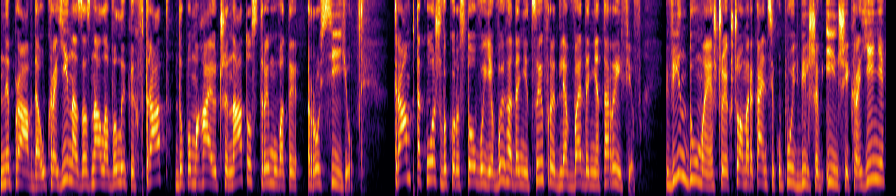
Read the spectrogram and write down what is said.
неправда. Україна зазнала великих втрат, допомагаючи НАТО стримувати Росію. Трамп також використовує вигадані цифри для введення тарифів. Він думає, що якщо американці купують більше в іншій країні,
